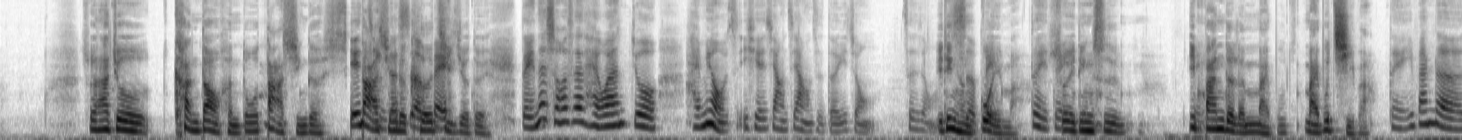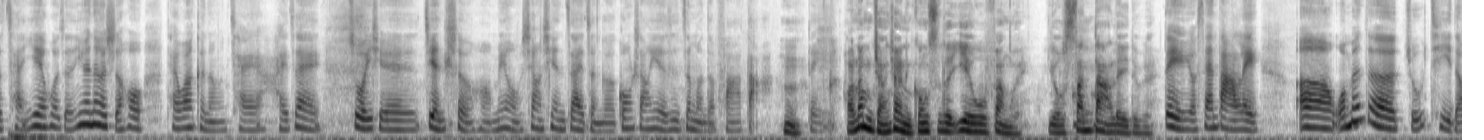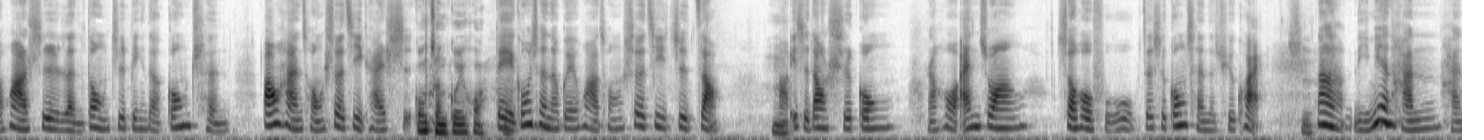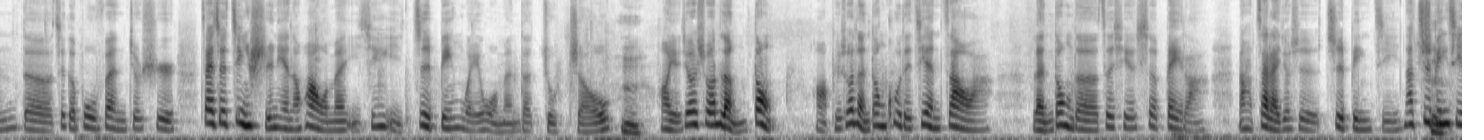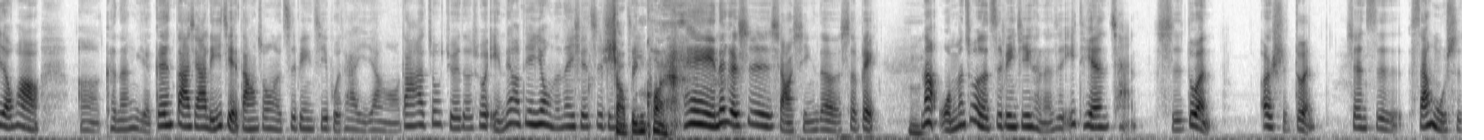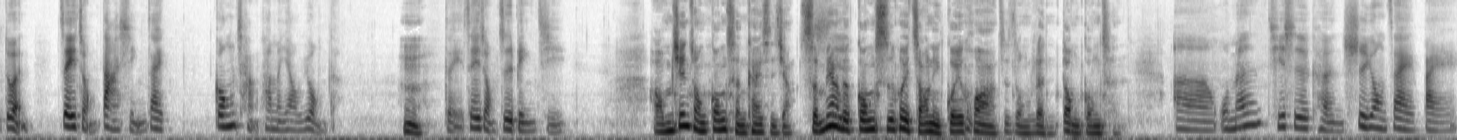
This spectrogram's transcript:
所以他就看到很多大型的、的大型的科技，就对，对，那时候在台湾就还没有一些像这样子的一种这种一定很贵嘛，对对。所以一定是一般的人买不买不起吧？对一般的产业或者因为那个时候台湾可能才还在做一些建设哈，没有像现在整个工商业是这么的发达。嗯，对。好，那我们讲一下你公司的业务范围，有三大类，对不对？对，有三大类。呃，我们的主体的话是冷冻制冰的工程，包含从设计开始，工程规划，对工程的规划，从设计制造啊，一直到施工，然后安装、售后服务，这是工程的区块。是那里面含含的这个部分，就是在这近十年的话，我们已经以制冰为我们的主轴，嗯，啊，也就是说冷冻啊，比如说冷冻库的建造啊，冷冻的这些设备啦，然后再来就是制冰机。那制冰机的话，呃，可能也跟大家理解当中的制冰机不太一样哦，大家都觉得说饮料店用的那些制冰，小冰块，嘿，那个是小型的设备。那我们做的制冰机可能是一天产十吨、二十吨，甚至三五十吨这一种大型在工厂他们要用的，嗯，对这种制冰机。好，我们先从工程开始讲，什么样的公司会找你规划这种冷冻工程？呃，我们其实很适用在百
